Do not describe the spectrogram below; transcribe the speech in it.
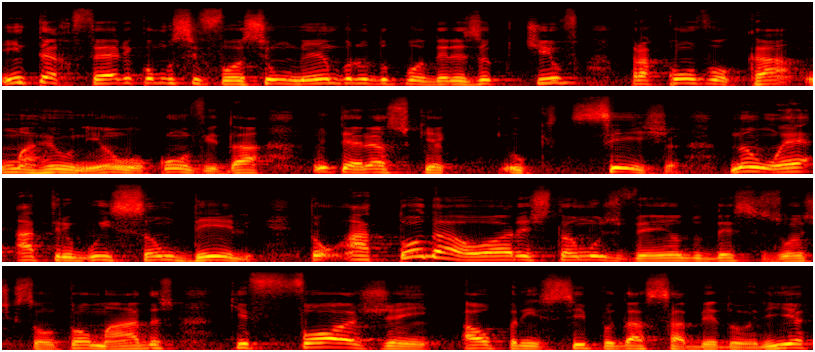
interfere como se fosse um membro do Poder Executivo para convocar uma reunião ou convidar, não interessa o que, o que seja, não é atribuição dele. Então, a toda hora estamos vendo decisões que são tomadas que fogem ao princípio da sabedoria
